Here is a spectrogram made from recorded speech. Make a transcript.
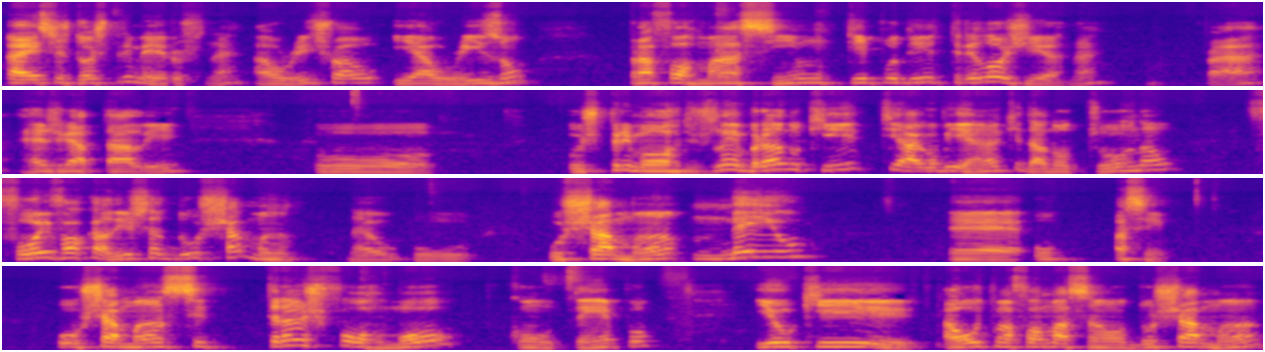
a esses dois primeiros, né? Ao Ritual e ao Reason, para formar assim um tipo de trilogia, né? para resgatar ali o, os primórdios. Lembrando que Tiago Bianchi, da Nocturnal, foi vocalista do Xamã. Né? O, o Xamã meio. É, o, assim, o Xamã se transformou com o tempo e o que a última formação do Xamã,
